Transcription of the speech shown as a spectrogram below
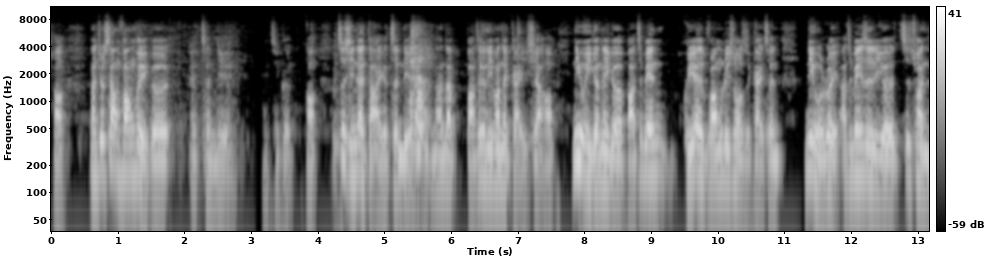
好，那就上方会有个哎阵列。这个好，自行再打一个阵列，那再把这个地方再改一下哈，new 一个那个把这边 create from resource 改成 new array 啊，这边是一个自串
